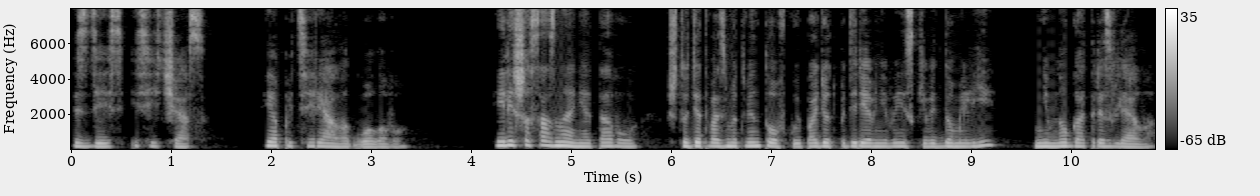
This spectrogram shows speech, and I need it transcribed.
Здесь и сейчас. Я потеряла голову. И лишь осознание того, что дед возьмет винтовку и пойдет по деревне выискивать дом Ильи, немного отрезвляло.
